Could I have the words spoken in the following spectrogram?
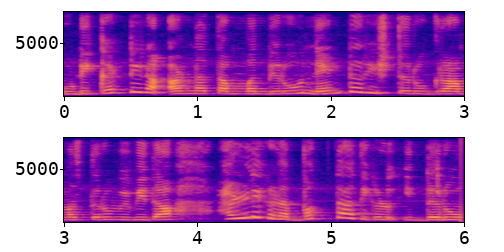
ಗುಡಿ ಕಟ್ಟಿನ ಅಣ್ಣ ತಮ್ಮಂದಿರು ನೆಂಟರಿಷ್ಟರು ಗ್ರಾಮಸ್ಥರು ವಿವಿಧ ಹಳ್ಳಿಗಳ ಭಕ್ತಾದಿಗಳು ಇದ್ದರು.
